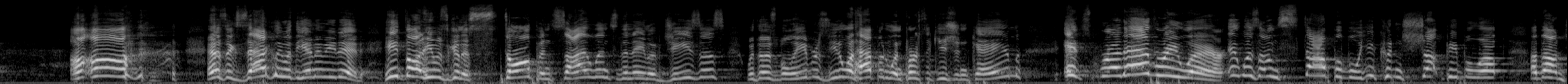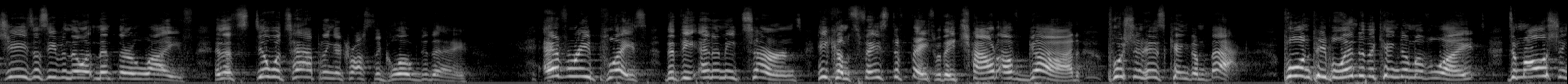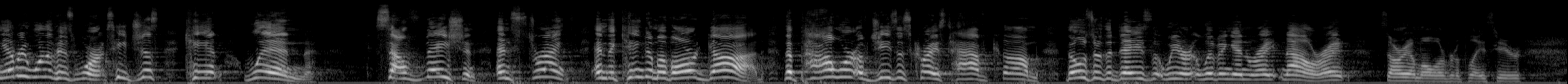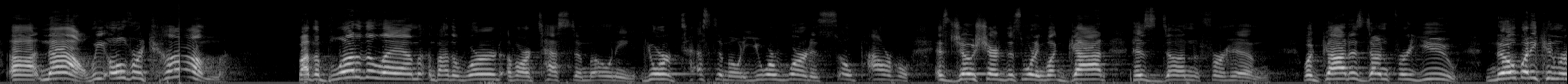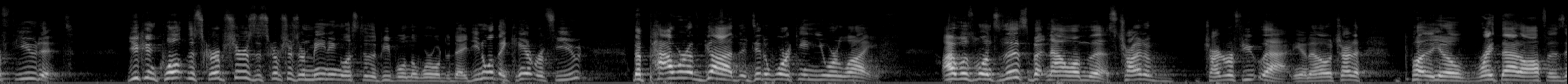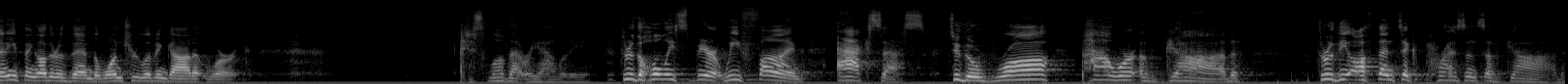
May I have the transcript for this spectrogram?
Uh-uh. and that's exactly what the enemy did. He thought he was going to stomp and silence the name of Jesus with those believers. You know what happened when persecution came? It spread everywhere. It was unstoppable. You couldn't shut people up about Jesus even though it meant their life. And that's still what's happening across the globe today. Every place that the enemy turns, he comes face to face with a child of God pushing his kingdom back, pulling people into the kingdom of light, demolishing every one of his works. He just can't win. Salvation and strength and the kingdom of our God, the power of Jesus Christ have come. Those are the days that we are living in right now, right? Sorry, I'm all over the place here. Uh, now, we overcome by the blood of the Lamb and by the word of our testimony. Your testimony, your word is so powerful. As Joe shared this morning, what God has done for him, what God has done for you, nobody can refute it. You can quote the scriptures, the scriptures are meaningless to the people in the world today. Do you know what they can't refute? The power of God that did a work in your life. I was once this, but now I'm this. Try to try to refute that, you know, try to you know, write that off as anything other than the one true living God at work. I just love that reality. Through the Holy Spirit, we find access to the raw power of God through the authentic presence of God.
